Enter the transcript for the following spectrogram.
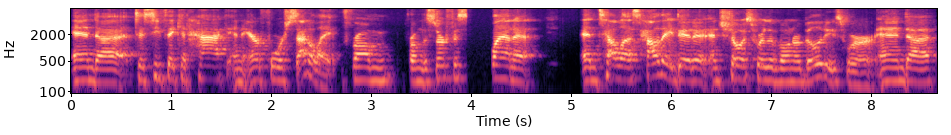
and uh, to see if they could hack an Air Force satellite from, from the surface planet and tell us how they did it and show us where the vulnerabilities were. And uh,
